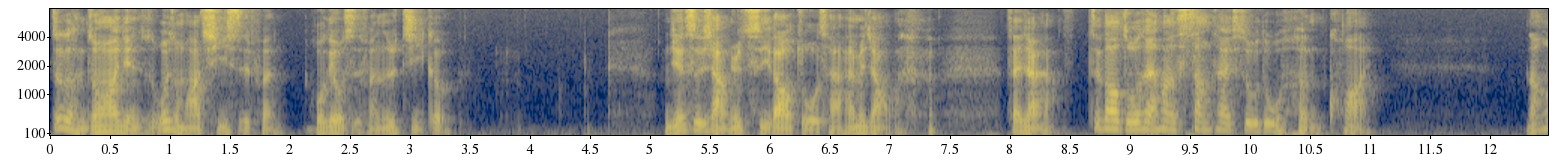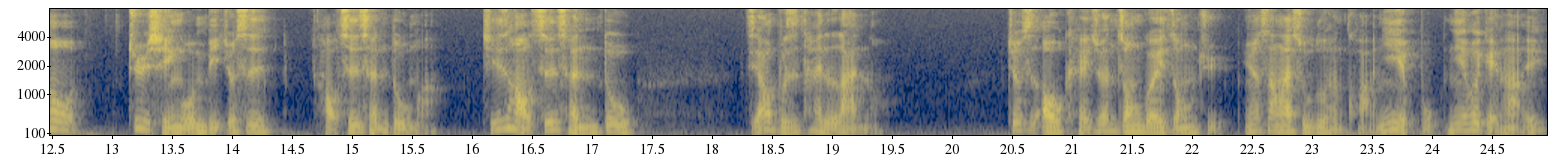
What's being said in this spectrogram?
这个很重要一点是为什么他七十分或六十分就及格？你今天是想去吃一道桌菜，还没讲完，再讲一下这道桌菜，它的上菜速度很快，然后剧情文笔就是好吃程度嘛。其实好吃程度，只要不是太烂哦，就是 OK，就算中规中矩，因为上菜速度很快，你也不，你也会给他，诶，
